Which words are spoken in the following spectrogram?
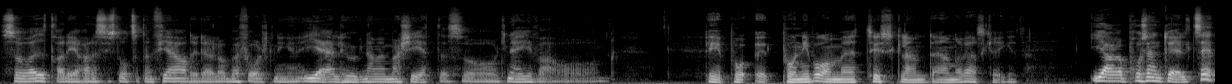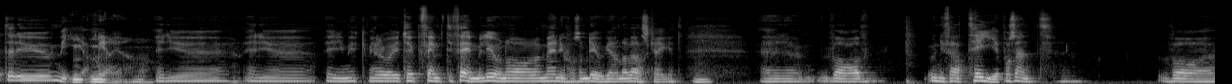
så utraderades i stort sett en fjärdedel av befolkningen ihjälhuggna med machetes och knivar och... Det är på, eh, på nivå med Tyskland andra världskriget? Ja, procentuellt sett är det ju mer. Mer ja. ja. Är det, ju, är, det ju, är det ju mycket mer. Det var ju typ 55 miljoner människor som dog i andra världskriget. Mm. Eh, Varav ungefär 10 procent var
